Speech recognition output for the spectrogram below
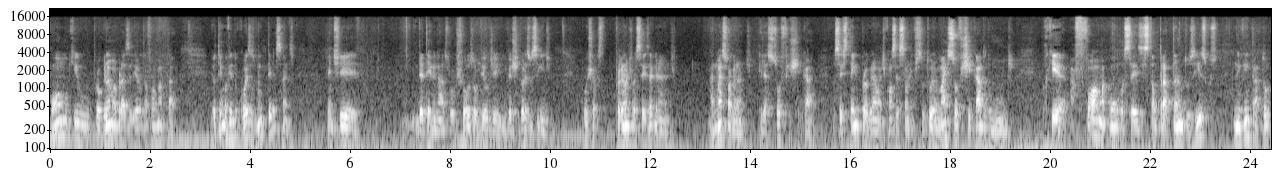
como que o programa brasileiro está formatado. Eu tenho ouvido coisas muito interessantes. A gente, em determinados shows, ouviu de investidores o seguinte: Puxa, o programa de vocês é grande, mas não é só grande, ele é sofisticado vocês têm um programa de concessão de infraestrutura mais sofisticado do mundo, porque a forma como vocês estão tratando os riscos Ninguém tratou.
